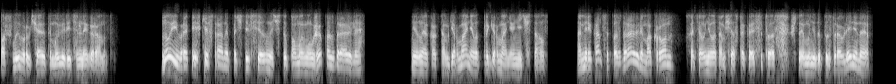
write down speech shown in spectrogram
послы вручают ему верительные грамоты. Ну и европейские страны почти все, значит, по-моему, уже поздравили. Не знаю, как там Германия, вот про Германию не читал. Американцы поздравили, Макрон, хотя у него там сейчас такая ситуация, что ему не до поздравлений, наверное.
